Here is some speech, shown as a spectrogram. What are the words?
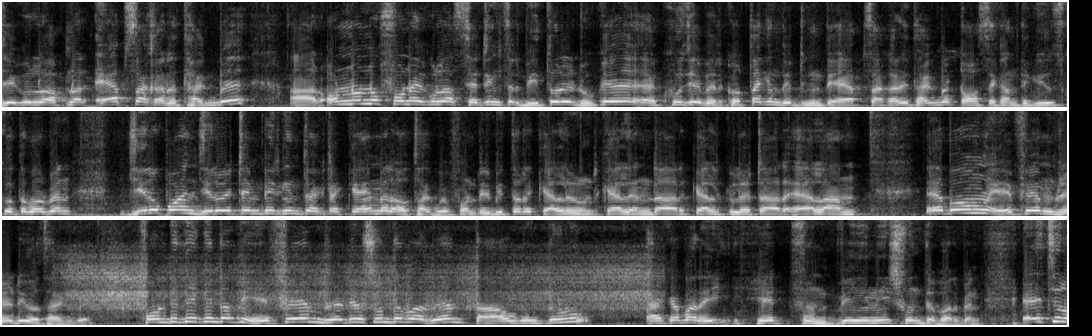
যেগুলো আপনার অ্যাপস আকারে থাকবে। আর অন্যান্য ফোনে এগুলো সেটিংসের ভিতরে ঢুকে খুঁজে বের করতে, কিন্তু এটি কিন্তু অ্যাপস আকারই থাকবে টস এখান থেকে ইউজ করতে পারবেন। জিরো পয়েন্ট জিরো এইট এমবির কিন্তু একটা ক্যামেরাও থাকবে ফোনটির ভিতরে ক্যালেন্ডার ক্যালকুলেটর অ্যালার্ম এবং এফ এম রেডিও থাকবে। ফোনটিতে কিন্তু আপনি এফ এম রেডিও শুনতে পারবেন, তাও কিন্তু একেবারেই হেডফোন বিহীনই শুনতে পারবেন। এই ছিল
